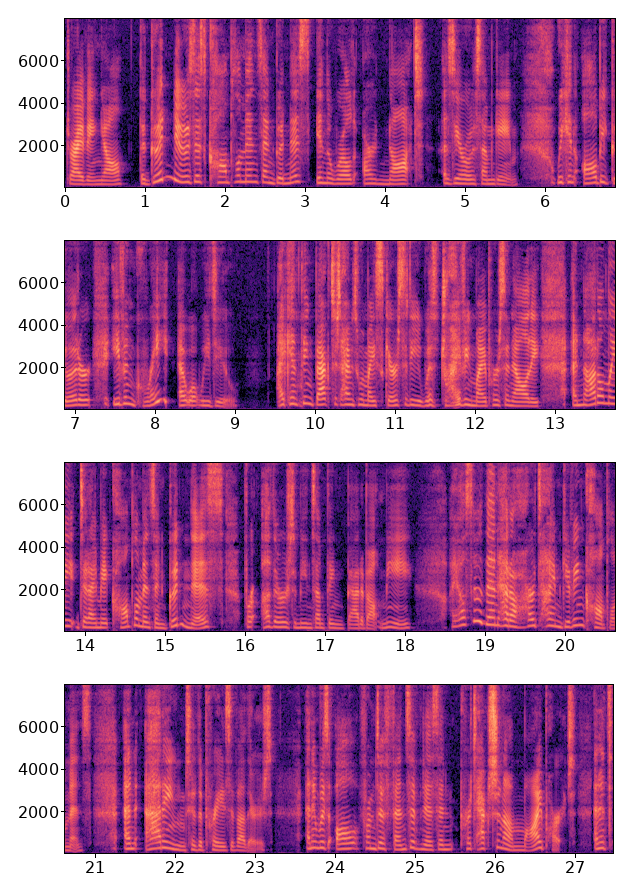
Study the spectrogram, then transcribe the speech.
driving, y'all. The good news is compliments and goodness in the world are not a zero sum game. We can all be good or even great at what we do. I can think back to times when my scarcity was driving my personality. And not only did I make compliments and goodness for others mean something bad about me, I also then had a hard time giving compliments and adding to the praise of others. And it was all from defensiveness and protection on my part. And it's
